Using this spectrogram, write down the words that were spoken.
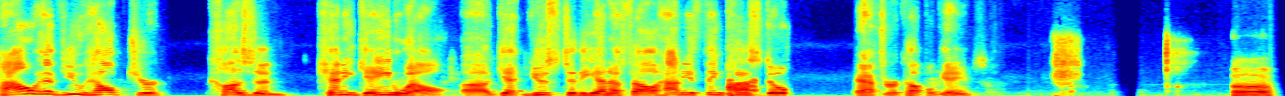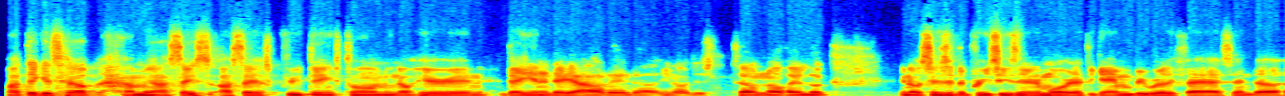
How have you helped your cousin Kenny Gainwell uh, get used to the NFL? How do you think he's doing after a couple games? Uh, I think it's helped. I mean, I say I say a few things to him, you know, here and day in and day out, and uh, you know, just tell him, no, hey, look, you know, since it's the preseason anymore, that the game will be really fast, and uh,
